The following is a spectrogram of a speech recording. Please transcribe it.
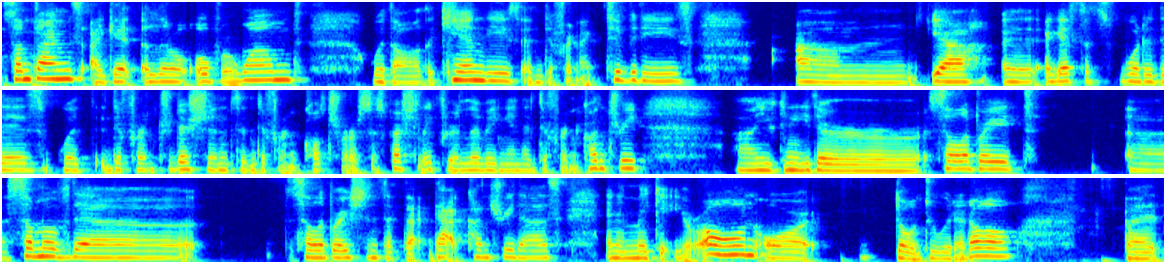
Sometimes I get a little overwhelmed with all the candies and different activities. Um, yeah, I guess that's what it is with different traditions and different cultures, especially if you're living in a different country. Uh, you can either celebrate uh, some of the celebrations that, that that country does and then make it your own or don't do it at all. But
